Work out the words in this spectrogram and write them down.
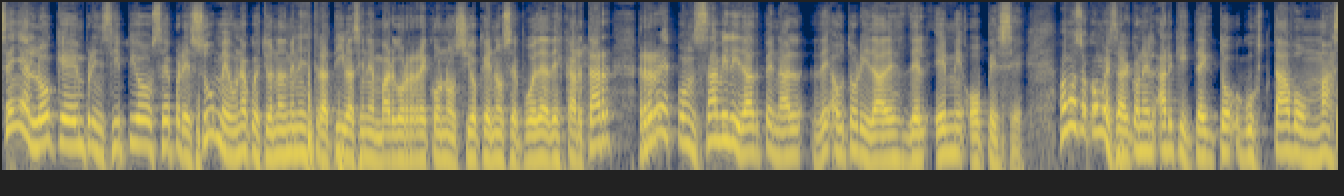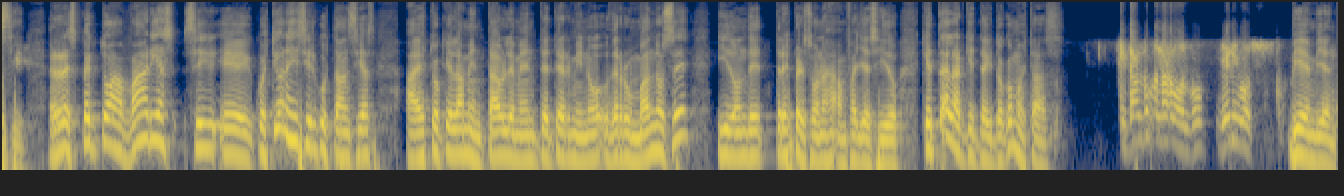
Señaló que en principio se presume una cuestión administrativa, sin embargo reconoció que no se puede descartar responsabilidad penal de autoridades del MOPC. Vamos a conversar con el arquitecto Gustavo Massi respecto a varias eh, cuestiones y circunstancias a esto que lamentablemente terminó derrumbándose y donde tres personas han fallecido. ¿Qué tal, arquitecto? ¿Cómo estás? ¿Qué tal, Rodolfo? Bien, ¿y vos? Bien, bien.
